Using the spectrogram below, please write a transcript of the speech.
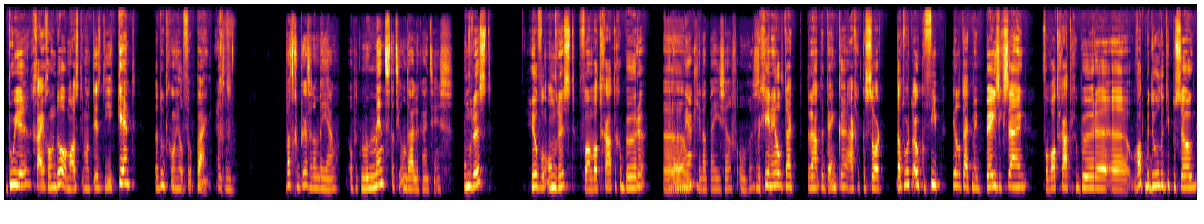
boeien, ga je gewoon door. Maar als het iemand is die je kent, dat doet gewoon heel veel pijn. Echt. Wat gebeurt er dan bij jou op het moment dat die onduidelijkheid is? Onrust. Heel veel onrust van wat gaat er gebeuren. En hoe Ehm, merk je dat bij jezelf, onrust? Ik begin heel de tijd eraan te denken. Eigenlijk een soort, dat wordt ook een. Heel de tijd mee bezig zijn. Van wat gaat er gebeuren? eh, wat bedoelde die persoon?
